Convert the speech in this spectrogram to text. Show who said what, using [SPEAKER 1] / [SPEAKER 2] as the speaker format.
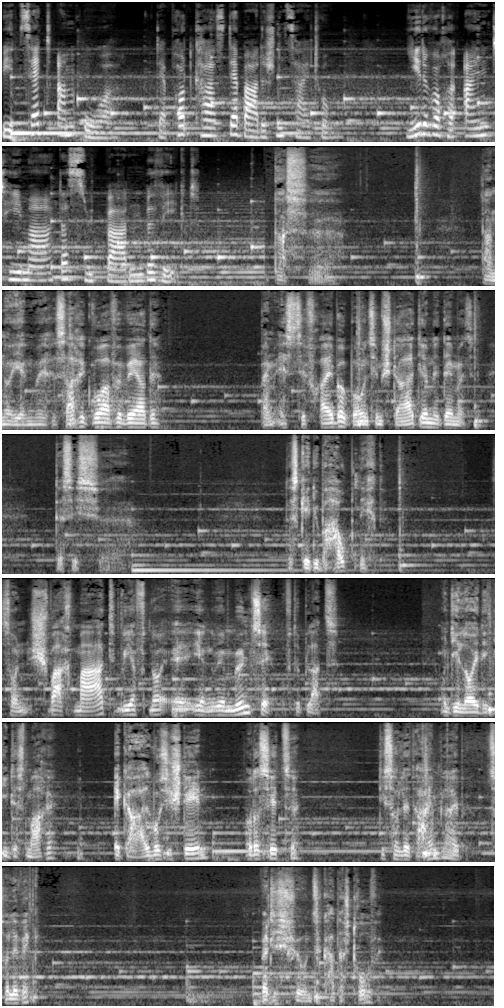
[SPEAKER 1] BZ am Ohr, der Podcast der Badischen Zeitung. Jede Woche ein Thema, das Südbaden bewegt.
[SPEAKER 2] Dass äh, da noch irgendwelche Sachen geworfen werden. Beim SC Freiburg, bei uns im Stadion, dem das ist. Äh, das geht überhaupt nicht. So ein Schwachmat wirft noch äh, irgendwie Münze auf den Platz. Und die Leute, die das machen, egal wo sie stehen oder sitzen, die sollen daheim bleiben, sollen weg. Weil das ist für uns eine Katastrophe.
